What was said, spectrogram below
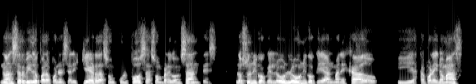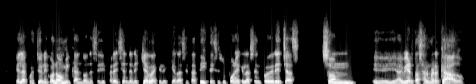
no han servido para ponerse a la izquierda, son culposas, son vergonzantes. Los únicos que, lo, lo único que han manejado, y hasta por ahí nomás, es la cuestión económica, en donde se diferencian de la izquierda, que la izquierda es estatista y se supone que las centro-derechas son eh, abiertas al mercado,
